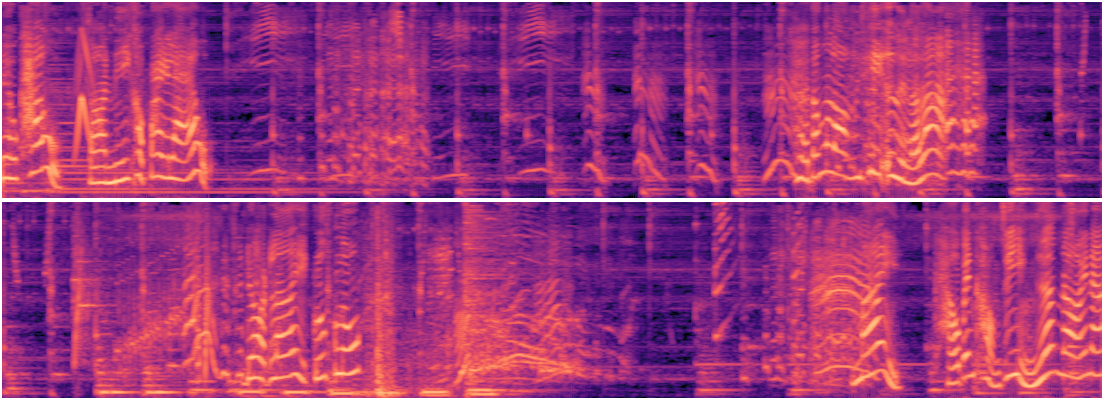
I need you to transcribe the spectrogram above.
เร็วเข้า ตอนนี้เขาไปแล้ว เธอต้องลองวิธีอื่นแล้วล่ะ โดดเลย กลุกกลุกไม่ เขาเป็นของเจ้าหญิงเงือกน้อยนะ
